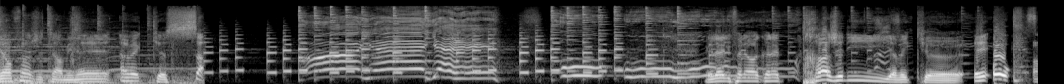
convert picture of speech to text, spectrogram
Et enfin, je terminais avec ça. Oh yeah, yeah. Ouh, ouh, Et là, il fallait reconnaître Tragédie avec euh, oh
